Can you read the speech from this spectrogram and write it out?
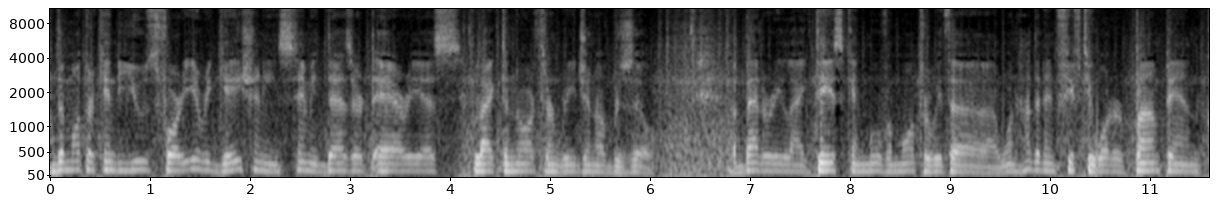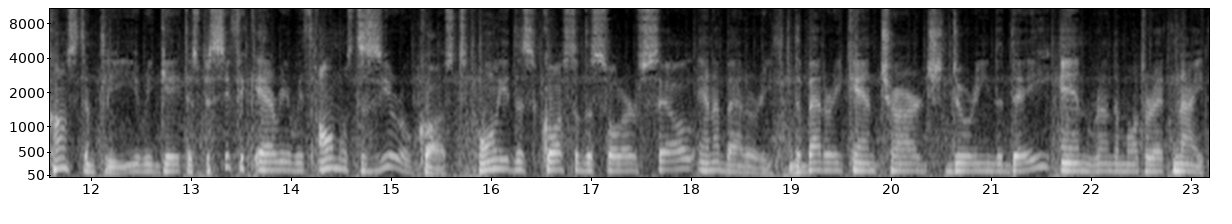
the motor can be used for irrigation in semi-desert areas like the northern region of Brazil. A battery like this can move a motor with a 150 water pump and constantly irrigate a specific area with almost zero cost. Only the cost of the solar cell and a battery. The battery can charge during the day and run the motor at night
